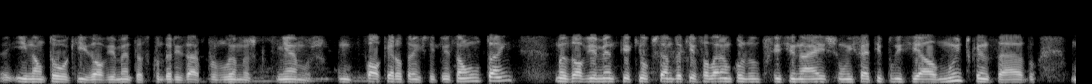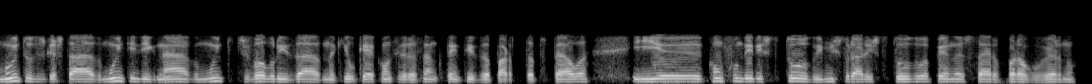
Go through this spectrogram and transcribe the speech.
e não estou aqui, obviamente, a secundarizar problemas que tenhamos, como qualquer outra instituição o tem, mas obviamente que aquilo que estamos aqui a falar é um conjunto de profissionais, um efetivo policial muito cansado, muito desgastado, muito indignado, muito desvalorizado naquilo que é a consideração que tem tido da parte da tutela e eh, confundir isto tudo e misturar isto tudo apenas serve para o Governo,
